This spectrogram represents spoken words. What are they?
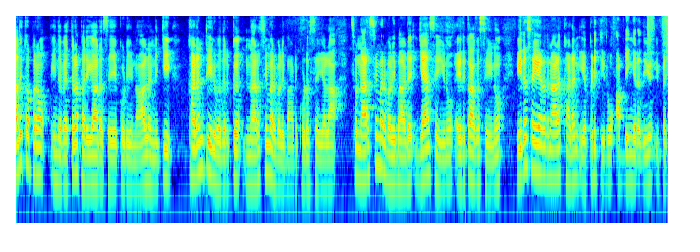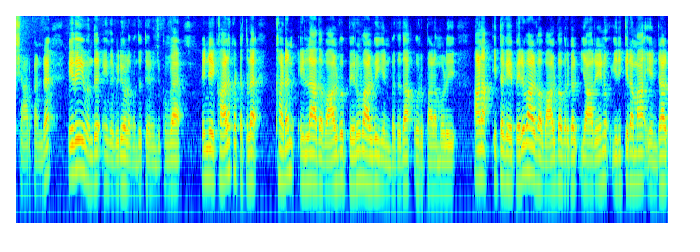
அதுக்கப்புறம் இந்த வெத்தலை பரிகாரம் செய்யக்கூடிய நாள் அன்னைக்கு கடன் தீர்வதற்கு நரசிம்மர் வழிபாடு கூட செய்யலாம். ஸோ நரசிம்மர் வழிபாடு ஏன் செய்யணும்? எதுக்காக செய்யணும்? இதை செய்கிறதுனால கடன் எப்படி தீரும் அப்படிங்கிறதையும் இப்போ ஷேர் பண்ணுறேன் இதையும் வந்து இந்த வீடியோவில் வந்து தெரிஞ்சுக்குங்க. இன்றைய காலகட்டத்தில் கடன் இல்லாத வாழ்வு பெருவாழ்வு என்பது தான் ஒரு பழமொழி. ஆனால் இத்தகைய பெருவாழ்வை வாழ்பவர்கள் யாரேனும் இருக்கிறோமா என்றால்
